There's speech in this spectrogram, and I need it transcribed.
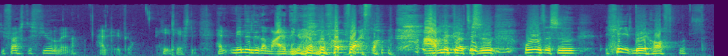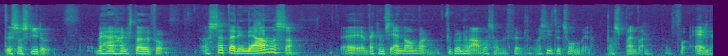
De første 400 meter, han løb jo helt hæsligt. Han mindede lidt om mig, dengang jeg var på vej frem. Armene kørte til side, hovedet til side, helt ned i hoften. Det så skidt ud. Men han hang stadig på. Og så da det nærmede sig, øh, hvad kan man sige, anden omgang, begyndte han at arbejde op i feltet. Og sidste 200 meter, der sprinter han for alle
